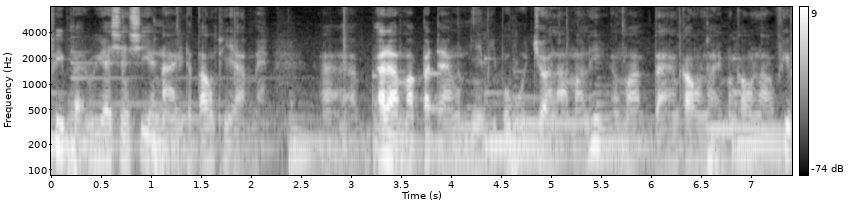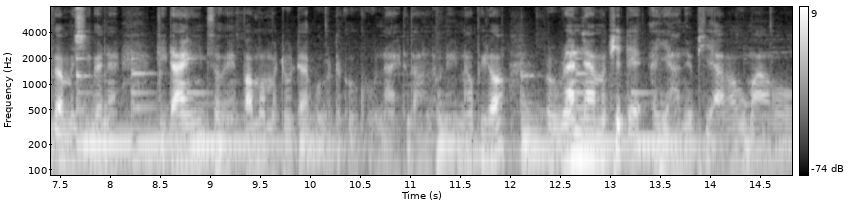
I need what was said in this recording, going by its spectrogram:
feedback reaction ရှိတဲ့နိုင်တထောင်ဖြစ်ရမယ် အဲအဲ့ဒါမှပတ်တန်ကိုမြင်ပြီးပို့ပို့ကြွလာမှာလေအမှတန်ကောင်းလာမကောင်းလာဘူး feedback မရှိဘဲနဲ့ဒီတိုင်းဆိုရင်ဘာမှမတိုးတက်ဘူးတခုခုနိုင်တထောင်လုံးနေနောက်ပြီးတော့ random မဖြစ်တဲ့အရာမျိုးဖြစ်ရမှာဥပမာဟို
